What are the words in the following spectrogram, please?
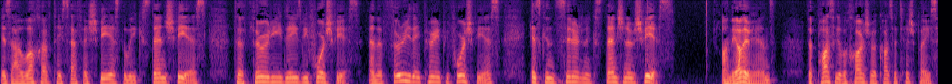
is Halacha of Teisefes Shvias, that we extend Shvias to 30 days before Shvias. And the 30 day period before Shvias is considered an extension of Shvias. On the other hand, the Pasuk of Acharish V'Katzer Tishbeis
